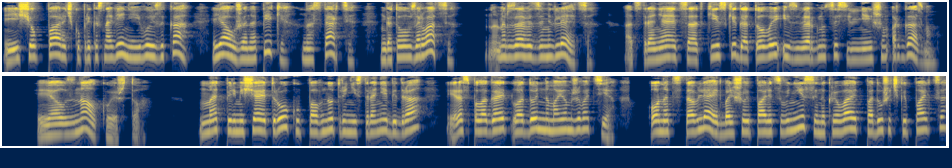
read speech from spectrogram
Еще парочку прикосновений его языка, я уже на пике, на старте, готова взорваться. Но мерзавец замедляется, отстраняется от киски, готовый извергнуться сильнейшим оргазмом. Я узнал кое-что. Мэт перемещает руку по внутренней стороне бедра и располагает ладонь на моем животе. Он отставляет большой палец вниз и накрывает подушечкой пальца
